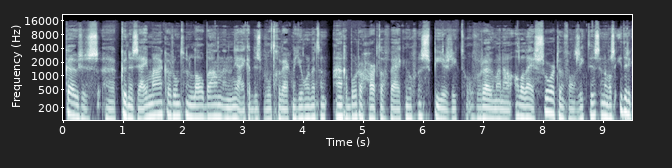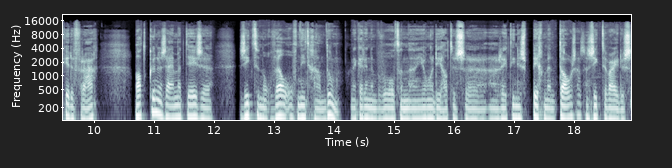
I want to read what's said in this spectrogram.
keuzes uh, kunnen zij maken rond hun loopbaan. En ja, ik heb dus bijvoorbeeld gewerkt met jongeren met een aangeboren hartafwijking of een spierziekte of reuma. Nou, allerlei soorten van ziektes. En dan was iedere keer de vraag, wat kunnen zij met deze ziekte nog wel of niet gaan doen? En ik herinner bijvoorbeeld een, jongen die had dus uh, een retinitis pigmentosa. Een ziekte waar je dus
